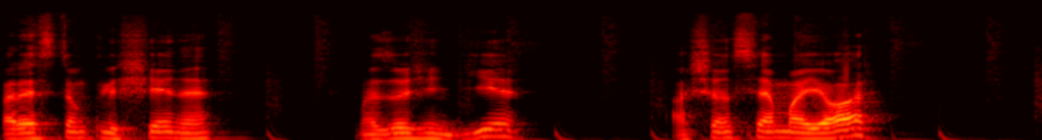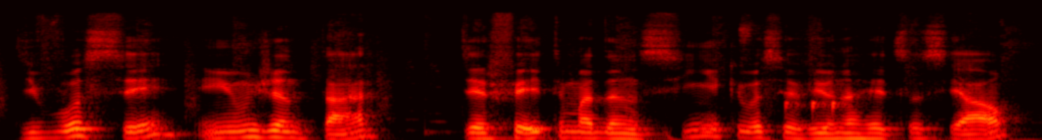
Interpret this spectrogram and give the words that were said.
Parece tão clichê, né? Mas hoje em dia, a chance é maior de você, em um jantar, ter feito uma dancinha que você viu na rede social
